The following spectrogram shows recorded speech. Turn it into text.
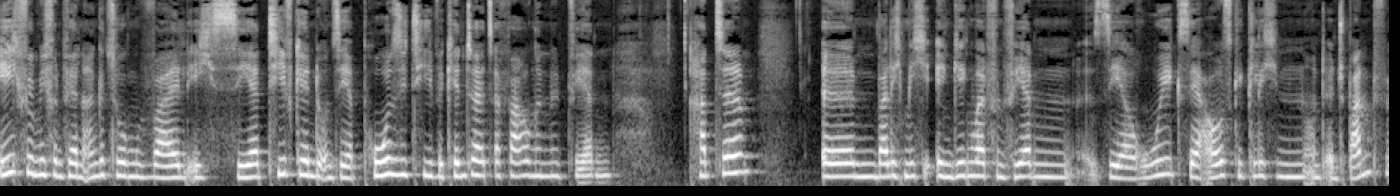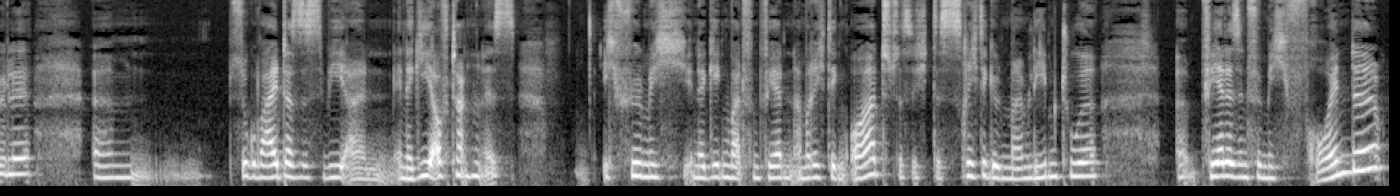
Ich fühle mich von Pferden angezogen, weil ich sehr tiefgehende und sehr positive Kindheitserfahrungen mit Pferden hatte, ähm, weil ich mich in Gegenwart von Pferden sehr ruhig, sehr ausgeglichen und entspannt fühle. Ähm, so weit, dass es wie ein Energieauftanken ist. Ich fühle mich in der Gegenwart von Pferden am richtigen Ort, dass ich das Richtige in meinem Leben tue. Äh, Pferde sind für mich Freunde,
